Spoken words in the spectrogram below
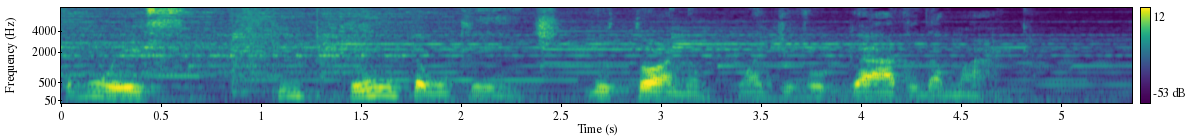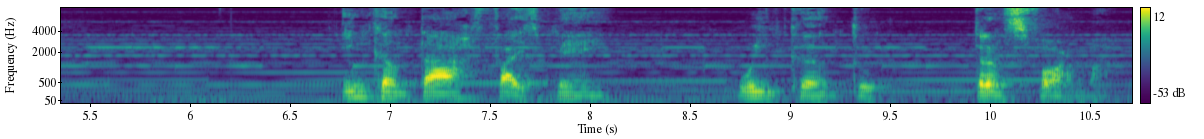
como esse que encantam o cliente e o tornam um advogado da marca. Encantar faz bem, o encanto transforma.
